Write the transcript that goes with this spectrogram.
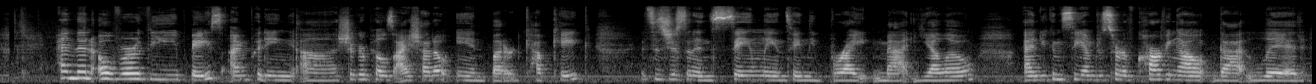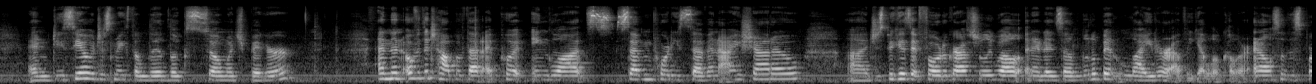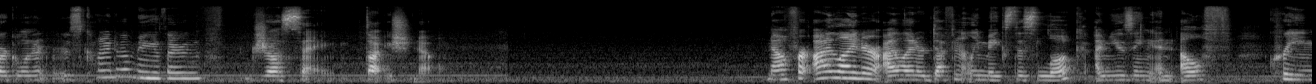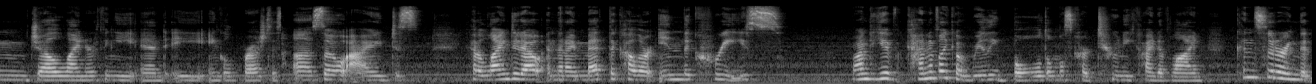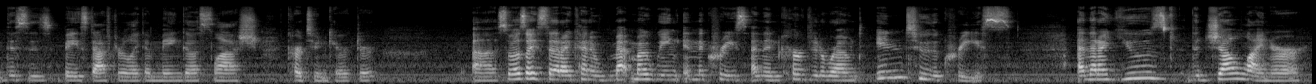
And then over the base, I'm putting uh, Sugarpill's eyeshadow in Buttercupcake. This is just an insanely, insanely bright matte yellow. And you can see I'm just sort of carving out that lid. And do you see how it just makes the lid look so much bigger? And then over the top of that I put Inglot's 747 eyeshadow. uh, just because it photographs really well and it is a little bit lighter of a yellow color. And also the sparkle in it is kind of amazing. Just saying. Thought you should know. Now for eyeliner, eyeliner definitely makes this look. I'm using an e.l.f. cream gel liner thingy and a angled brush. Uh, so I just kind of lined it out and then I met the color in the crease wanted to give kind of like a really bold, almost cartoony kind of line, considering that this is based after like a manga slash cartoon character. Uh, so as I said, I kind of met my wing in the crease and then curved it around into the crease. And then I used the gel liner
